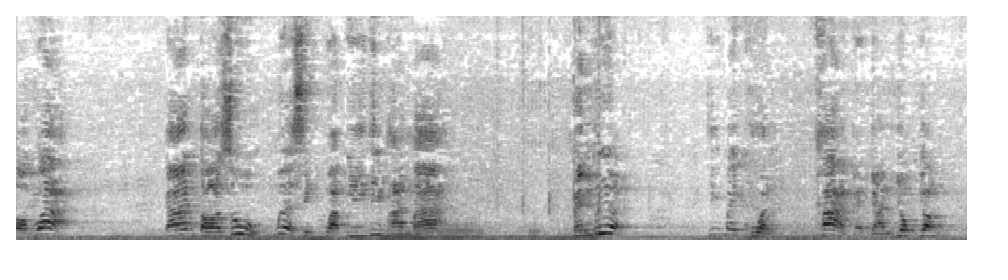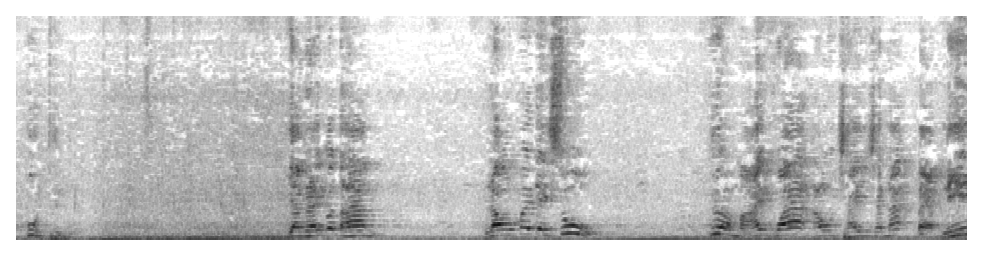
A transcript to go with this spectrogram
ออกว่าการต่อสู้เมื่อสิบกว่าปีที่ผ่านมา เป็นเรื่องที่ไม่ควรค่าแก่การยกย่องพูดถึง อย่างไรก็ตาม เราไม่ได้สู้ เพื่อหมายคว้าเอาชัยชนะแบบนี้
